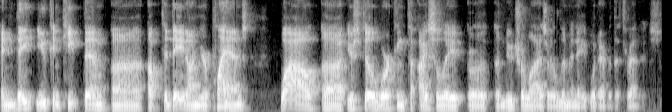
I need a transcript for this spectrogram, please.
and they you can keep them uh, up to date on your plans while uh, you're still working to isolate or neutralize or eliminate whatever the threat is.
